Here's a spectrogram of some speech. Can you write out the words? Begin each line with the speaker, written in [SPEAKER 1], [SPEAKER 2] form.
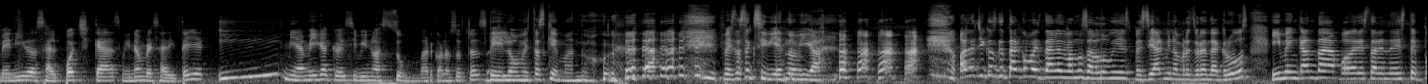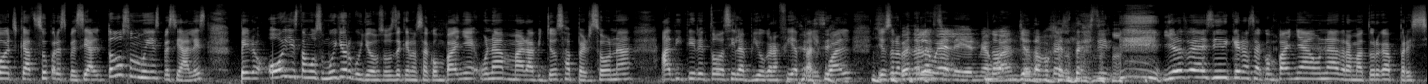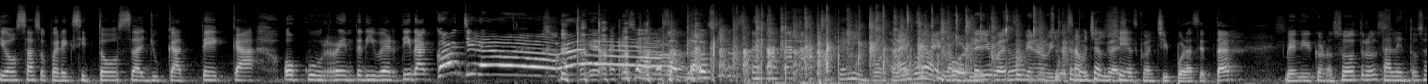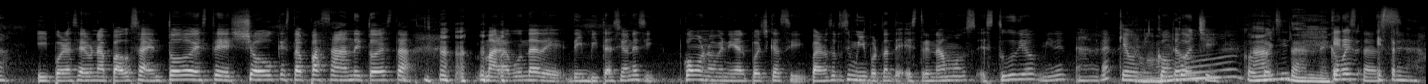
[SPEAKER 1] bienvenidos al podcast. Mi nombre es Adi Teller y mi amiga que hoy sí vino a zumbar con nosotros.
[SPEAKER 2] Velo, me estás quemando. me estás exhibiendo, amiga. Hola chicos, ¿qué tal? ¿Cómo están? Les mando un saludo muy especial. Mi nombre es Brenda Cruz y me encanta poder estar en este podcast súper especial. Todos son muy especiales, pero hoy estamos muy orgullosos de que nos acompañe una maravillosa persona. Adi tiene toda así la biografía tal cual.
[SPEAKER 1] Yo solamente no la voy a leer, me aguanto.
[SPEAKER 2] yo tampoco les voy a decir. Yo les voy a decir que nos acompaña una dramaturga preciosa, súper exitosa, yucateca, ocurrente, divertida. ¡Conchi
[SPEAKER 1] Aquí suenan los aplausos.
[SPEAKER 2] ¿Qué me importa?
[SPEAKER 1] Ay, ¿qué me importa? Yo igual estoy bien orgullosa. Muchas gracias, Conchi, por aceptar venir con nosotros.
[SPEAKER 2] Talentosa.
[SPEAKER 1] Y por hacer una pausa en todo este show que está pasando y toda esta marabunda de, de invitaciones y cómo no venía al podcast. Y para nosotros es muy importante. Estrenamos estudio, miren, ahora.
[SPEAKER 2] Qué bonito.
[SPEAKER 1] Con Conchi.
[SPEAKER 3] Con Conchi.
[SPEAKER 1] ¿Cómo estás?
[SPEAKER 2] estrenada.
